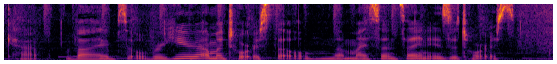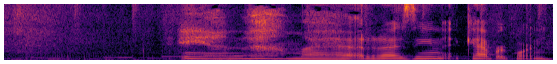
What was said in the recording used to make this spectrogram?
Cap vibes over here. I'm a Taurus though. That my sun sign is a Taurus. And my rising Capricorn.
